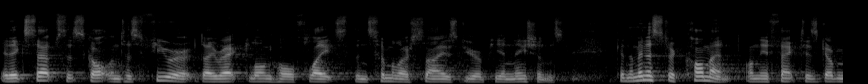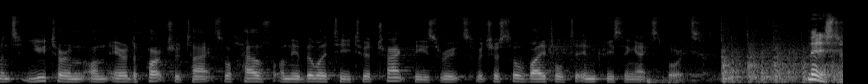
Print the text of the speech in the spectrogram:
It accepts that Scotland has fewer direct long-haul flights than similar-sized European nations. Can the Minister comment on the effect his government's U-turn on air departure tax will have on the ability to attract these routes, which are so vital to increasing exports? Minister.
